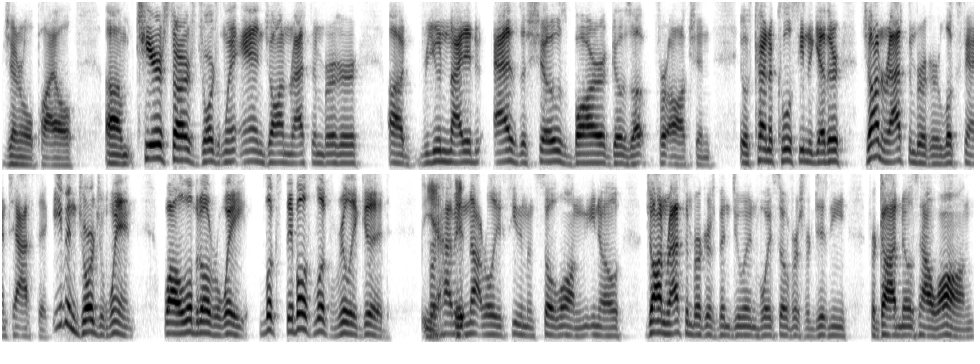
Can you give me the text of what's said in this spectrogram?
general pile. Um, Cheers stars George Wendt and John Ratzenberger uh, reunited as the show's bar goes up for auction. It was kind of cool seeing together. John Ratzenberger looks fantastic. Even George Wendt, while a little bit overweight, looks they both look really good for yeah, having it, not really seen them in so long. You know, John Ratzenberger's been doing voiceovers for Disney for God knows how long,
